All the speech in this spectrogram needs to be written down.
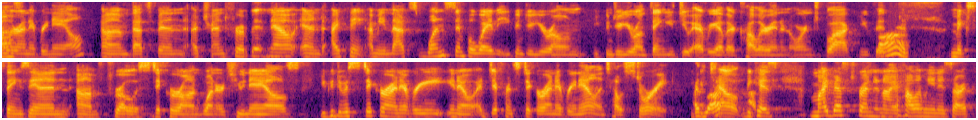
color on every nail. Um, that's been a trend for a bit now. And I think, I mean, that's one simple way that you can do your own, you can do your own thing. You do every other color in an orange black. You could mix things in, um, throw a sticker on one or two nails. You could do a sticker on every, you know, a different sticker on every nail and tell a story. I tell because my best friend and I, Halloween is our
